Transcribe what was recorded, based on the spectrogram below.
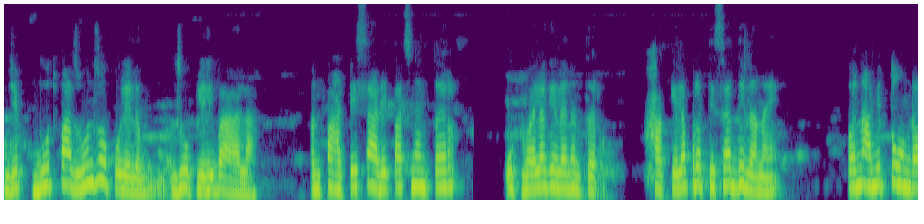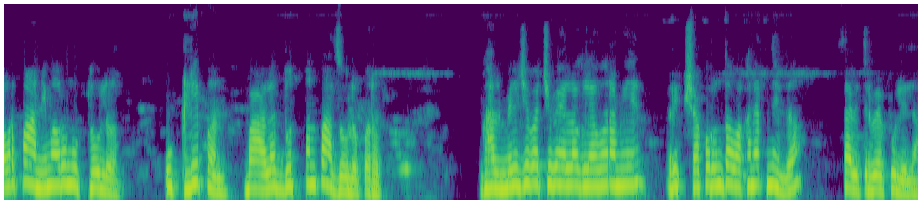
म्हणजे दूध पाजवून झोपवलेलं झोपलेली बाळाला. पण पहाटे साडेपाच नंतर उठवायला गेल्यानंतर हाकेला प्रतिसाद दिला नाही. पण आम्ही तोंडावर पाणी मारून उठवलं. उठली पण बाळाला दूध पण पाजवलं परत. घालमेल जीवाची व्हायला लागल्यावर आम्ही रिक्षा करून दवाखान्यात नेलं सावित्रीबाई फुलेला.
